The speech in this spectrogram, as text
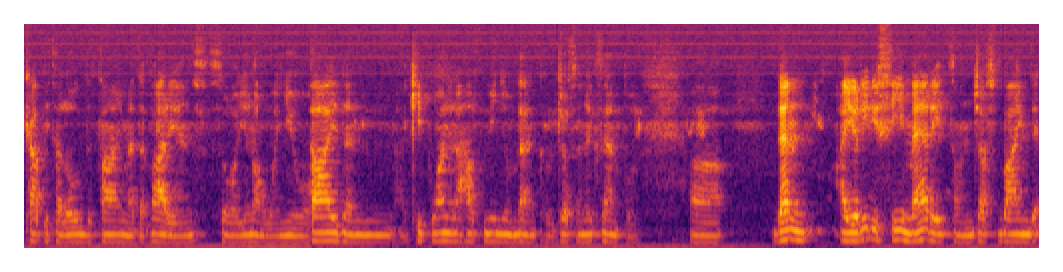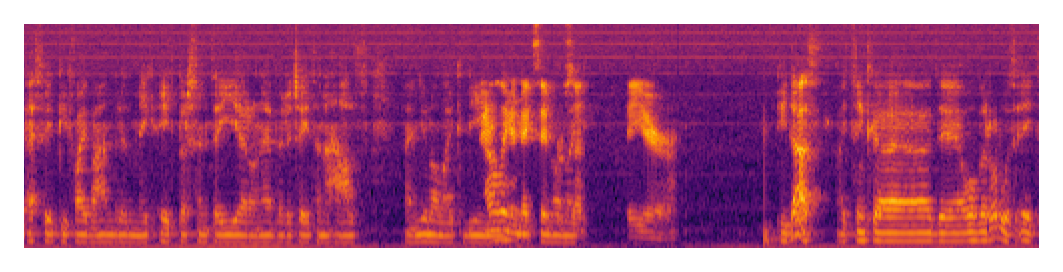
capital all the time at a variance. So you know when you hide and keep one and a half million bank, or just an example, uh, then I really see merit on just buying the S&P 500, make eight percent a year on average, eight and a half, and you know like being. I don't think it makes you eight know, percent like- a year. He does. I think uh, the overall was eight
